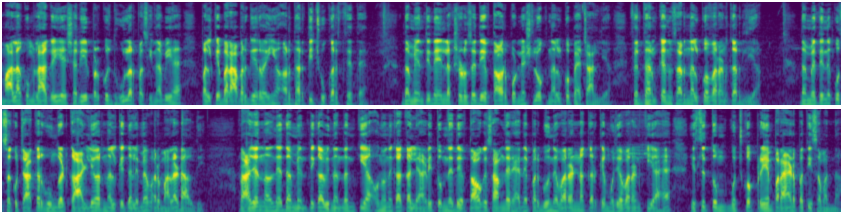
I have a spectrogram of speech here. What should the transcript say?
माला कुमला गई है, शरीर पर कुछ धूल और पसीना भी है पलके बराबर गिर रही हैं और धरती छूकर स्थित है। दमयंती ने इन लक्षणों से देवता और पुण्य श्लोक नल को पहचान लिया, फिर धर्म के अनुसार नल को वर्ण कर लिया। दमयंती ने कुछ सकुचाकर घूंघट काट लिया और नल के गले में वरमाला डाल दी। राजा नल ने दमयंती का अभिनंदन किया। उन्होंने कहा, कल्याणी, तुमने देवताओं के सामने रहने पर भी उन्हें वर्ण न करके मुझे वर्ण किया है, इसलिए तुम मुझको प्रेम परायण पति समझना।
